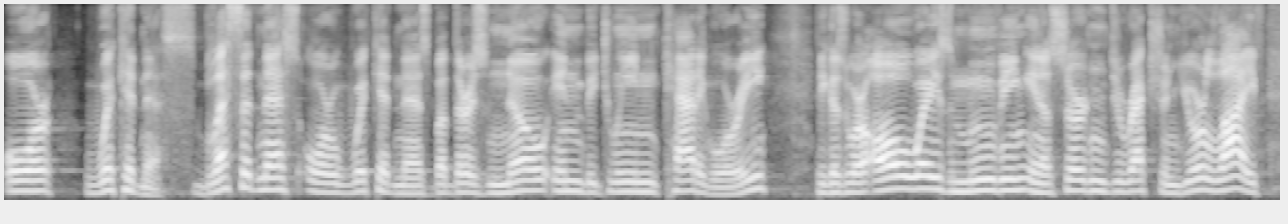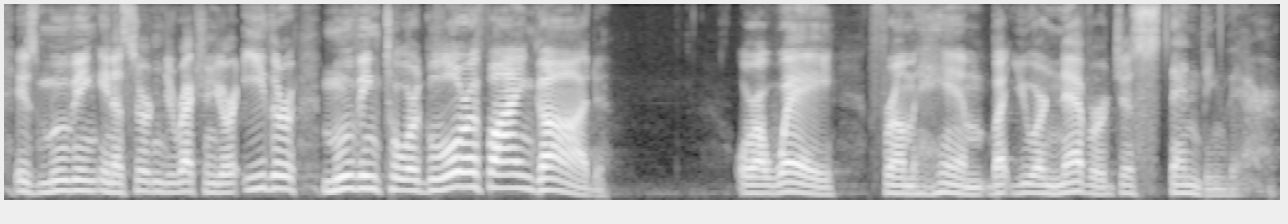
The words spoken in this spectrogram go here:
or wickedness, blessedness or wickedness, but there's no in between category because we're always moving in a certain direction. Your life is moving in a certain direction. You're either moving toward glorifying God or away from Him, but you are never just standing there.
